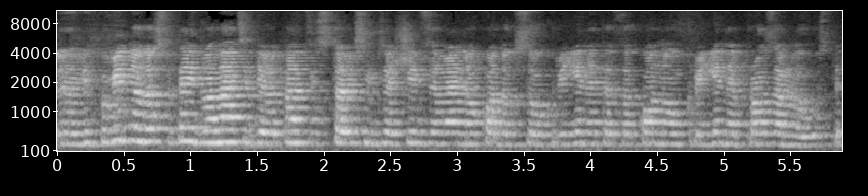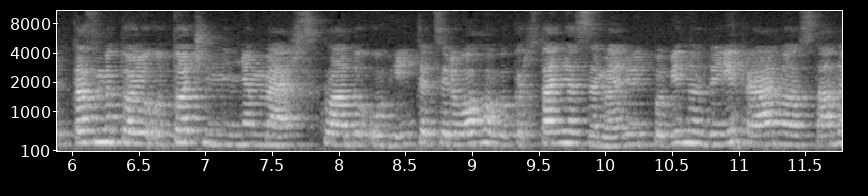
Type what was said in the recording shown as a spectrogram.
Е, Відповідно до статей 12, 19, 186 Земельного кодексу України та закону України про землеустрій та з метою уточнення меж складу угідь та цільового використання земель відповідно до їх реального стану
